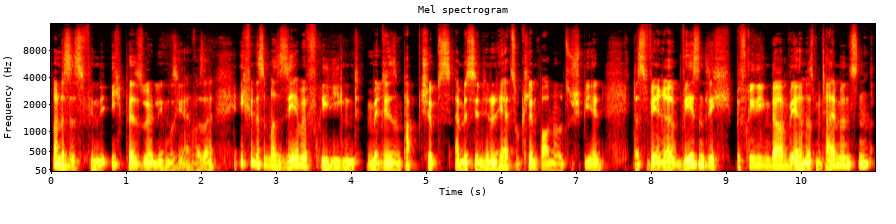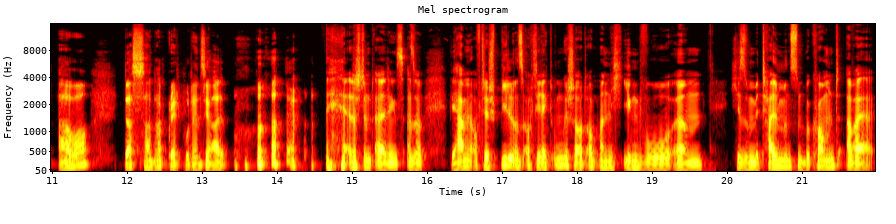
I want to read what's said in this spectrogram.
Und das ist, finde ich persönlich, muss ich einfach sagen, ich finde es immer sehr befriedigend, mit diesen Pappchips ein bisschen hin und her zu klimpern oder zu spielen. Das wäre wesentlich befriedigender, wären das Metallmünzen, aber das hat Upgrade-Potenzial. ja, das stimmt allerdings. Also, wir haben ja auf der Spiel uns auch direkt umgeschaut, ob man nicht irgendwo ähm, hier so Metallmünzen bekommt, aber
